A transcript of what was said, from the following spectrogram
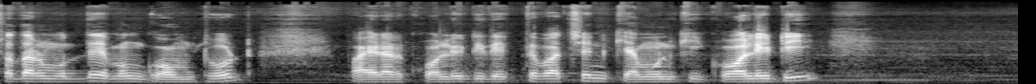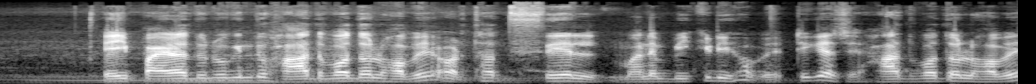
সাদার মধ্যে এবং গম ঠোঁট। পায়রার কোয়ালিটি দেখতে পাচ্ছেন, কেমন কি কোয়ালিটি এই পায়রা দুটো কিন্তু হাত বদল হবে, অর্থাৎ সেল মানে বিক্রি হবে, ঠিক আছে? হাত বদল হবে।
